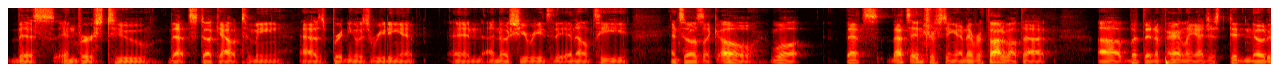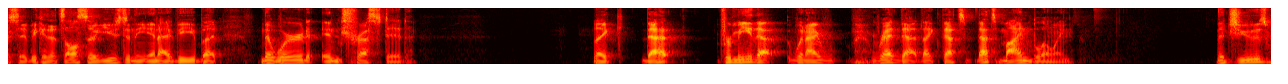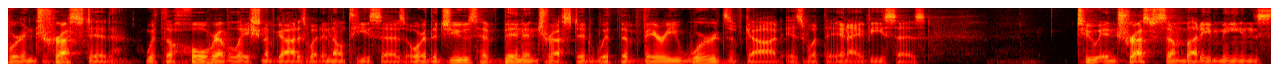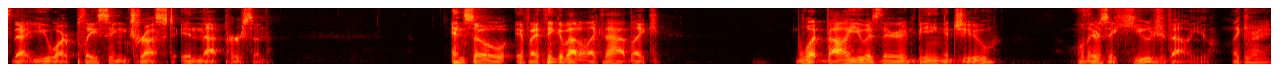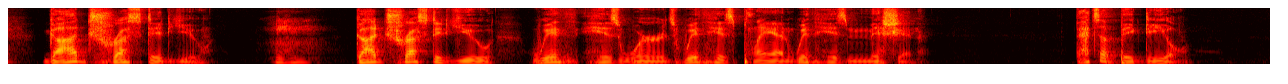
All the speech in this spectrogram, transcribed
this in verse 2 that stuck out to me as Brittany was reading it. And I know she reads the NLT and so I was like oh well that's that's interesting. I never thought about that. Uh, but then apparently I just didn't notice it because it's also used in the NIV but the word entrusted like that for me that when I read that like that's that's mind-blowing the Jews were entrusted with the whole revelation of God, is what NLT says, or the Jews have been entrusted with the very words of God, is what the NIV says. To entrust somebody means that you are placing trust in that person. And so if I think about it like that, like, what value is there in being a Jew? Well, there's a huge value. Like, Right. God trusted you. Mm-hmm. God trusted you with his words, with his plan, with his mission. That's a big deal.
